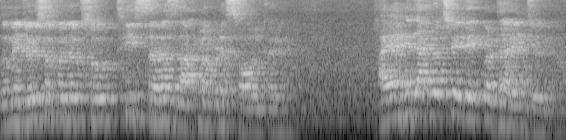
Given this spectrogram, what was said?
તો તમે જોઈ શકો છો સૌથી સરસ દાખલો આપણે સોલ્વ કર્યો. આઈએમપી દાખલો છે એક પર ધારીને જોયો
